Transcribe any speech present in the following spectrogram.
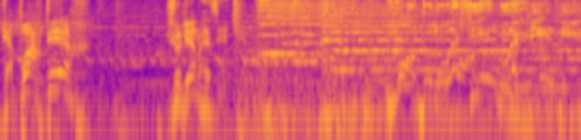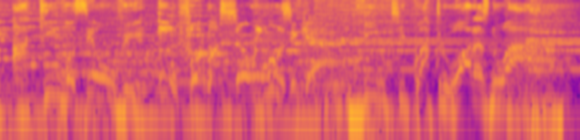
Repórter Juliano Rezende. Módulo FM. Aqui você ouve informação e música. 24 horas no ar.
